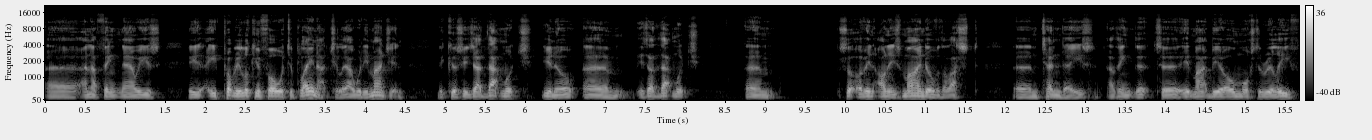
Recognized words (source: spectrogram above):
uh, and I think now he's he, he's probably looking forward to playing. Actually, I would imagine, because he's had that much, you know, um, he's had that much um, sort of in on his mind over the last um, ten days. I think that uh, it might be almost a relief.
